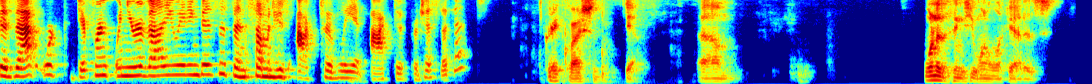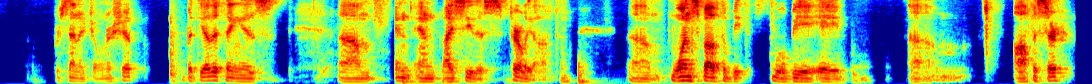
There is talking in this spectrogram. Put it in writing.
Does that work different when you're evaluating business than someone who's actively an active participant? Great question. Yeah. Um, one of the things you want to look at is percentage ownership, but the other thing is, um, and and I see this fairly often. Um, one spouse will be will be a um, officer.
